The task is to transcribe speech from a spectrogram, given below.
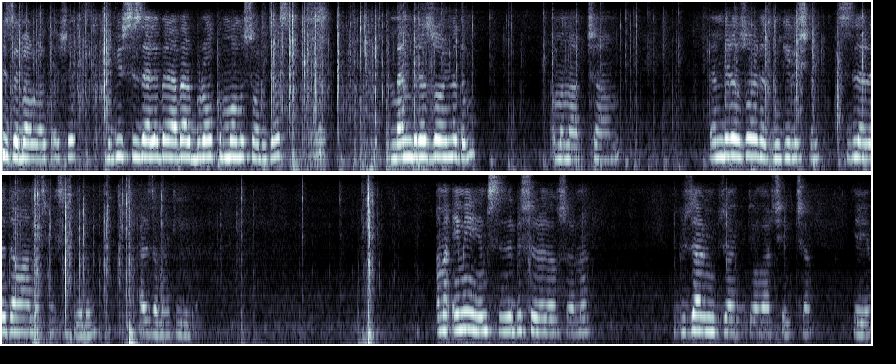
Hepinize merhaba arkadaşlar. Bugün sizlerle beraber Broken Bonus oynayacağız. Ben biraz oynadım. Ama ne yapacağım? Ben biraz oynadım, geliştim. Sizlerle devam etmek istiyorum. Her zamanki gibi. Ama eminim size bir süreden sonra güzel mi güzel videolar çekeceğim diye.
